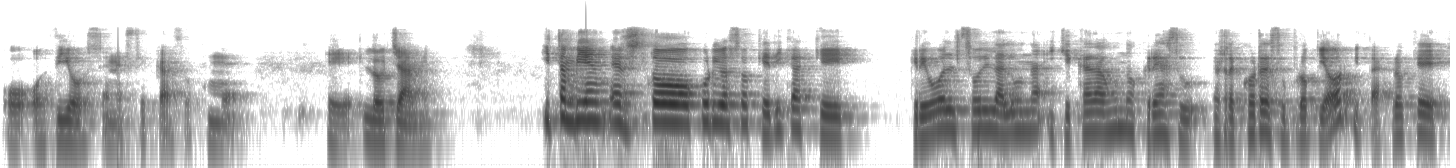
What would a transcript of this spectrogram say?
o, Dios en este caso, como eh, lo llamen. Y también esto curioso que diga que creó el Sol y la Luna y que cada uno recorre su propia órbita. Creo que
